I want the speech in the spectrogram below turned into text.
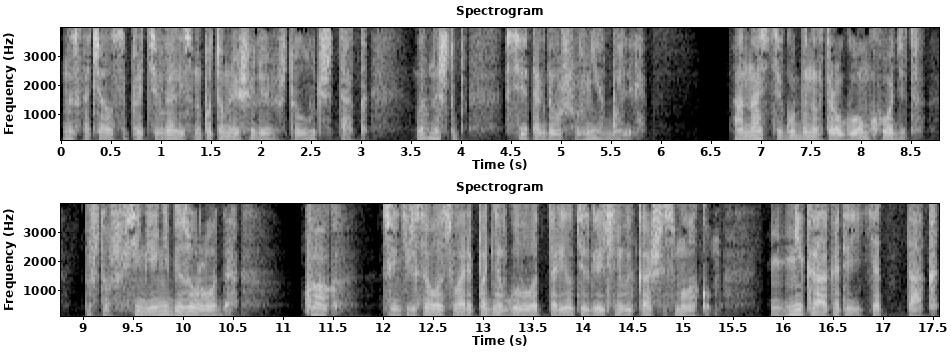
мы сначала сопротивлялись, но потом решили, что лучше так. Главное, чтобы все тогда уж в них были. А Настя Губина в другом ходит. Ну что ж, в семье не без урода». «Как?» — заинтересовалась Варя, подняв голову от тарелки с гречневой кашей с молоком. «Никак, это я так.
